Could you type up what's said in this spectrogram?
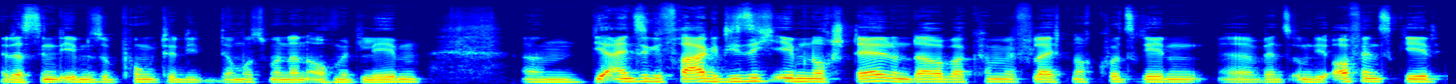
Das sind eben so Punkte, die, da muss man dann auch mit leben. Ähm, die einzige Frage, die sich eben noch stellt, und darüber können wir vielleicht noch kurz reden, äh, wenn es um die Offense geht,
